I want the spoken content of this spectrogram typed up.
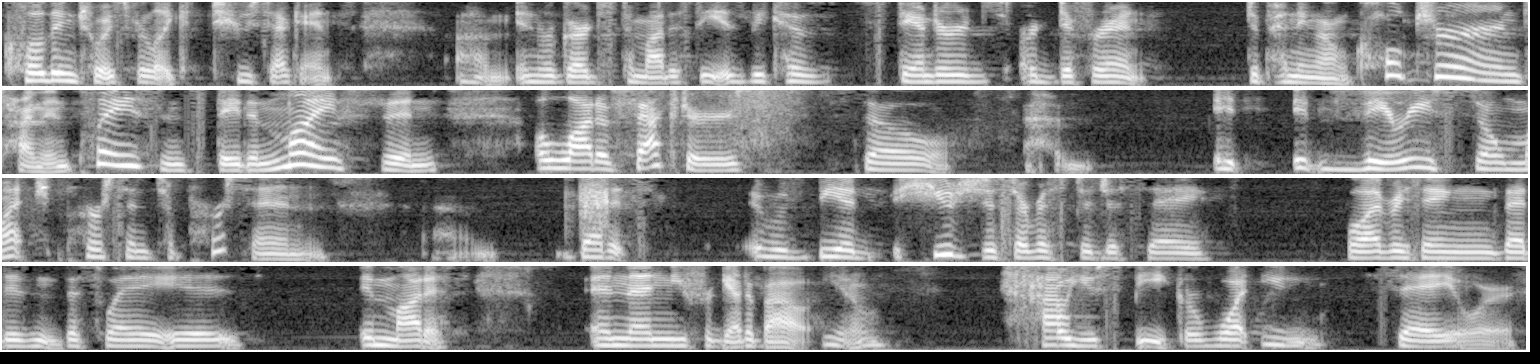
clothing choice for like two seconds um, in regards to modesty is because standards are different depending on culture and time and place and state in life and a lot of factors. So um, it it varies so much person to person um, that it's it would be a huge disservice to just say, well, everything that isn't this way is immodest, and then you forget about you know how you speak or what you say or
